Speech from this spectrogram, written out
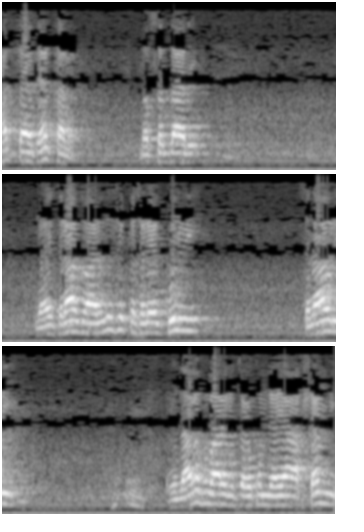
حتی اتحق اتحقنا مقصد داری نہ اعتراض والد سے کسڑے کنوی سناوری داغت تو حکم اخشم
